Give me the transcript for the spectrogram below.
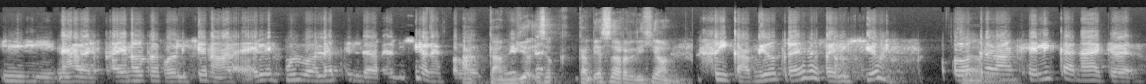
y nada, está en otra religión. Ahora, él es muy volátil de religiones. por Ah, cambió, hizo, cambiazo de religión. Sí, cambió otra vez de religión. Otra evangélica, nada que ver.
